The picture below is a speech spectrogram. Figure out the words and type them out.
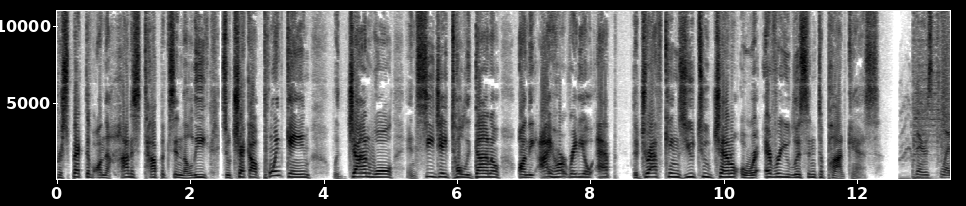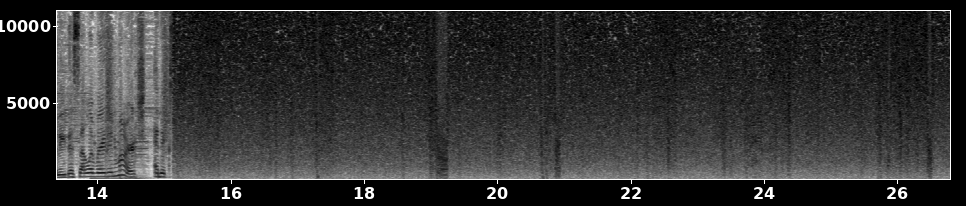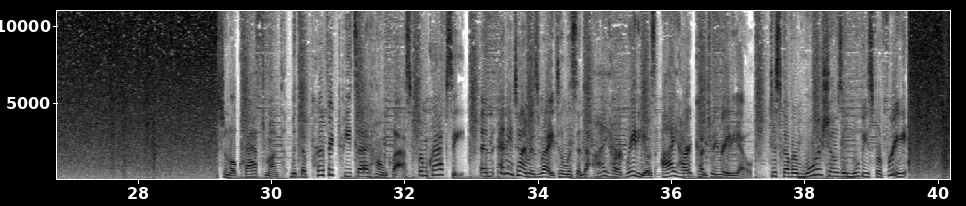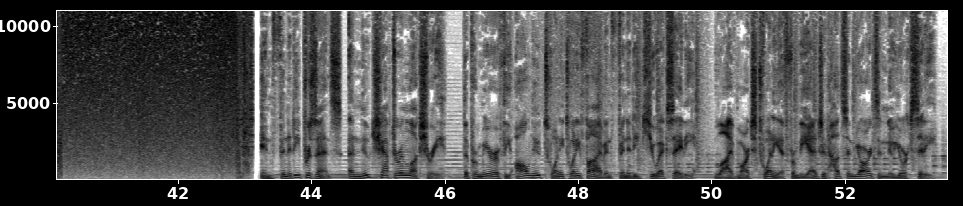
perspective on the hottest topics in the league. So check out Point Game with John Wall and CJ Toledano on the iHeartRadio app, the DraftKings YouTube channel, or wherever you listen to podcasts. There's plenty to celebrate in March and. Ex- National Craft Month with the perfect pizza at home class from Craftsy. And anytime is right to listen to iHeartRadio's iHeart Country Radio. Discover more shows and movies for free. Infiniti presents a new chapter in luxury, the premiere of the all new 2025 Infiniti QX80, live March 20th from the edge at Hudson Yards in New York City,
